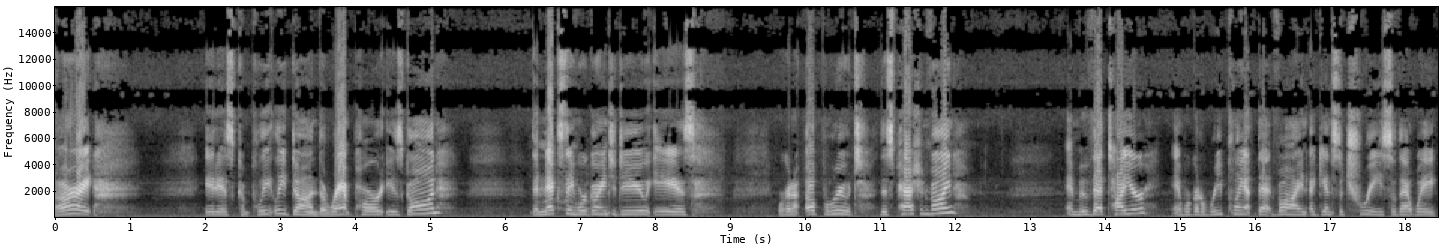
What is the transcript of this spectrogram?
right. It is completely done. The ramp part is gone. The next thing we're going to do is we're going to uproot this passion vine and move that tire and we're going to replant that vine against a tree so that way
